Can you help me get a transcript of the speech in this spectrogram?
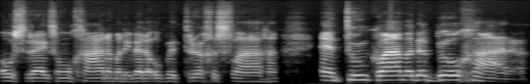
Oostenrijkse Hongaren, maar die werden ook weer teruggeslagen. En toen kwamen de Bulgaren.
